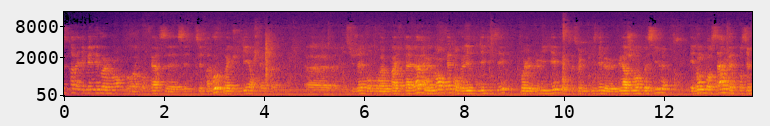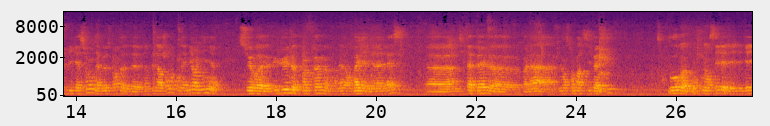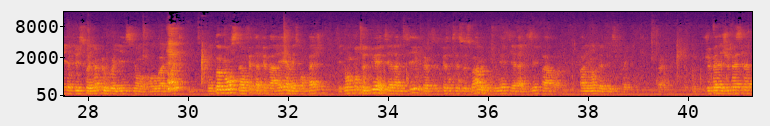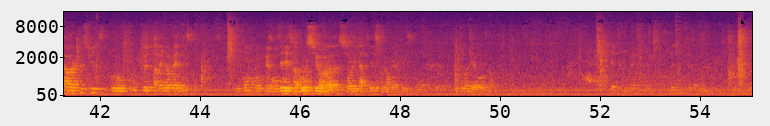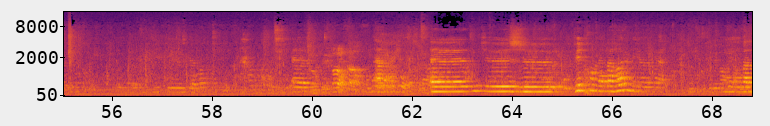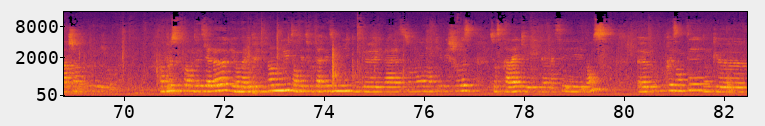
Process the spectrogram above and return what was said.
tous travaillé bénévolement pour, pour faire ces, ces, travaux, pour étudier en fait euh, les sujets dont on va vous parler tout à l'heure. Et maintenant, en fait, on veut l'éditer pour le publier, pour que ce soit diffusé le, plus largement possible. Et donc pour ça, en fait, pour ces publications, on a besoin d'un peu d'argent. Donc on a mis en ligne sur euh, ulule.com, en bas il y a l'adresse, euh, un petit appel euh, voilà, à financement participatif pour, euh, pour financer les, les, cahiers d'accueil citoyen que vous voyez ici en, en, haut à droite. On commence là en fait à préparer, à mettre en page, et donc le contenu a été réalisé, il va vous être présenté ce soir, le contenu a été réalisé par, par les membres de l'atelier citoyen. Voilà. Je vais, passer la parole tout de suite au groupe de travail urbanisme qui vont présenter les travaux sur, euh, sur les quartiers, sur l'urbanisme, autour des aéroports. Euh, euh, donc euh, je vais prendre la parole, mais voilà. On va marcher un peu, sous forme de dialogue. On avait prévu 20 minutes, en fait il faut faire que 10 minutes, donc il va sûrement manquer des choses sur ce travail qui est quand même assez dense. pour vous présenter, donc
